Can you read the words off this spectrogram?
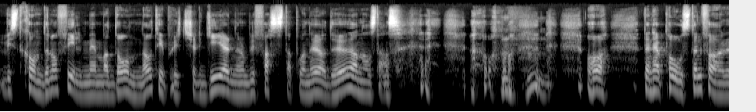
Visst kom det någon film med Madonna och typ Richard Gere när de blir fasta på en öde ö någonstans? och, mm -hmm. och, den här postern för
